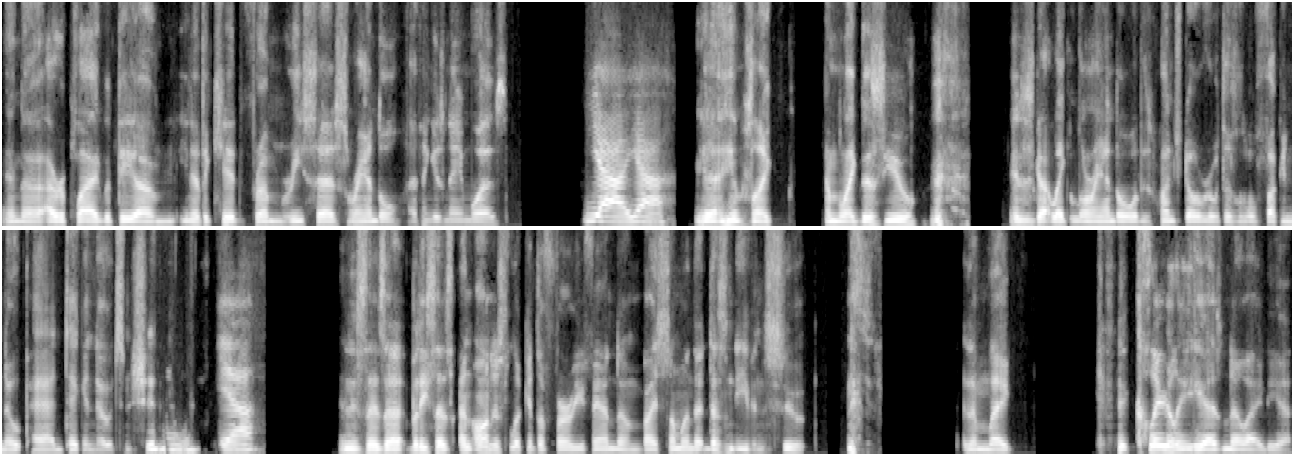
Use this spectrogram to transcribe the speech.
and uh, I replied with the um, you know, the kid from Recess, Randall, I think his name was. Yeah, yeah. Yeah, he was like, I'm like, this you? it just got like Lorandall with his hunched over with his little fucking notepad, taking notes and shit. Mhm. Yeah. And he says, uh, but he says, an honest look at the furry fandom by someone that doesn't even suit. and I'm like, clearly he has no idea.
